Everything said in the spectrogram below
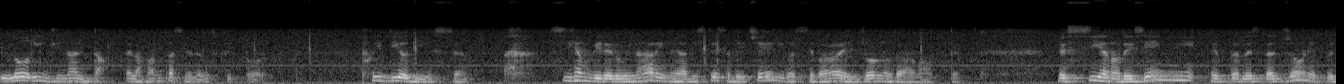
l'originalità e la fantasia dello scrittore. Poi Dio disse, sian vide luminari nella distesa dei cieli per separare il giorno dalla notte, e siano dei segni e per le stagioni e per,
